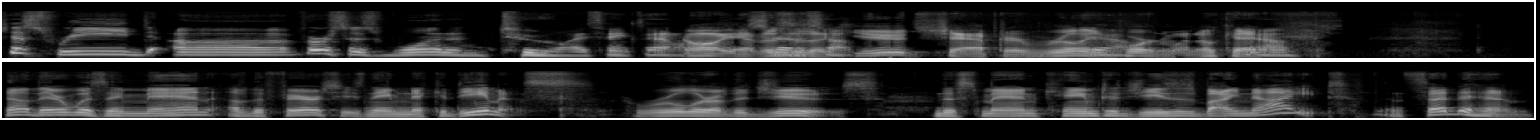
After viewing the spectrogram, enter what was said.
just read uh, verses one and two. I think that. Oh yeah, this is a huge chapter, really Yeah. important one. Okay. Yeah. Now there was a man of the Pharisees named Nicodemus, a ruler of the Jews. This man came to Jesus by night and said to him,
